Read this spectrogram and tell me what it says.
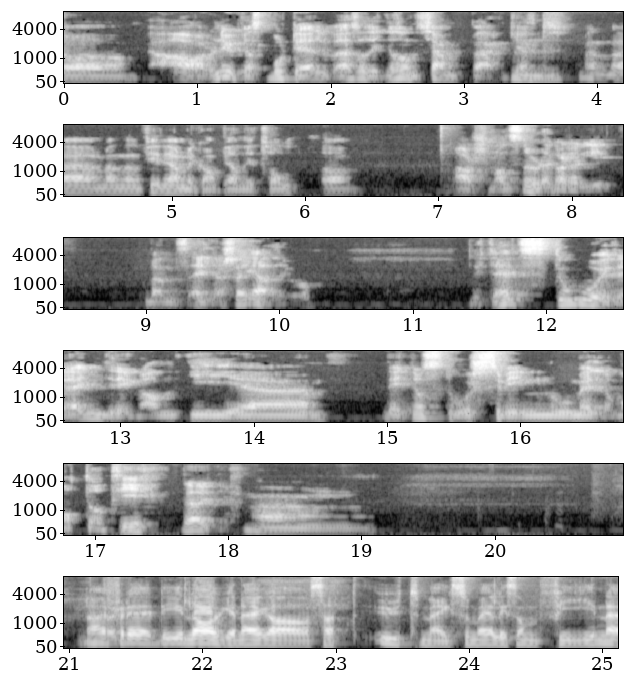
Og ja, har vel Newcastle borte i elleve, så det er ikke sånn kjempeenkelt. Mm. Men, uh, men, en fin hjemmekamp igjen i tolv. Så Arsenal snur det kanskje litt. Mens ellers er det jo Det er ikke helt store endringene i uh, Det er ikke noe stor sving nå mellom åtte og ti. Det er ikke. Uh, Nei, for det de lagene jeg har sett ut meg, som er liksom fine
